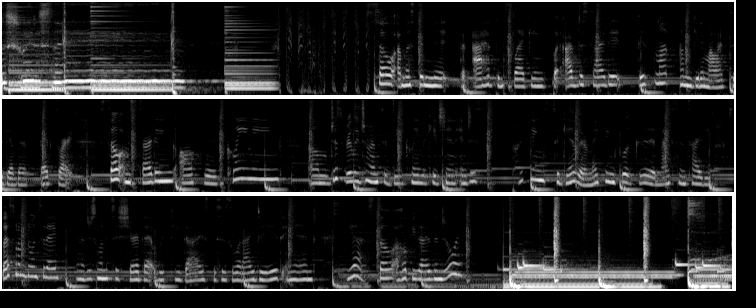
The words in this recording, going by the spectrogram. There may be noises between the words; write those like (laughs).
the sweetest thing. So I must admit that I have been slacking, but I've decided this month I'm getting my life together. That's right. So I'm starting off with cleaning, um, just really trying to deep clean the kitchen and just put things together, make things look good, nice and tidy. So that's what I'm doing today, and I just wanted to share that with you guys. This is what I did, and yeah, so I hope you guys enjoy. So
